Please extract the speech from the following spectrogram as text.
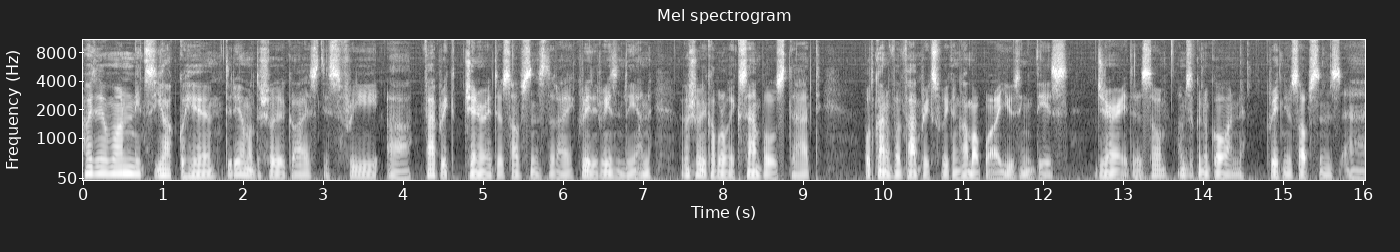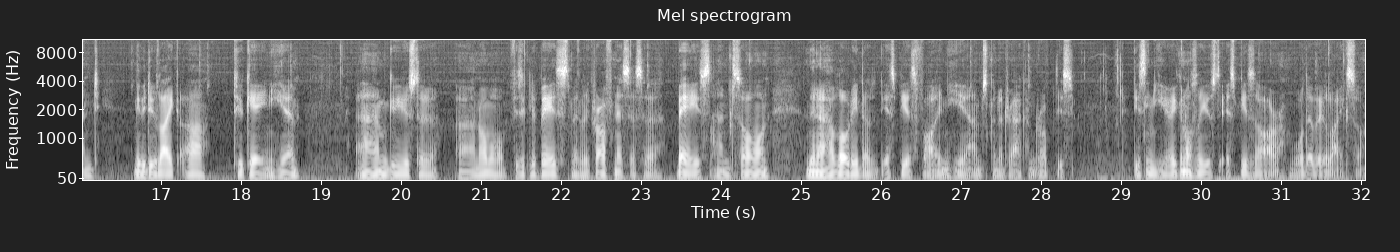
Hi there everyone, it's Jaakko here. Today I want to show you guys this free uh, fabric generator substance that I created recently and I can show you a couple of examples that what kind of uh, fabrics we can come up by using this generator. So I'm just gonna go and create new substance and maybe do like uh, 2k in here. I'm gonna use the uh, normal physically based metallic roughness as a base and so on. And then I have loaded the SBS file in here. I'm just gonna drag and drop this this in here. You can also use the SBSAR, whatever you like. So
